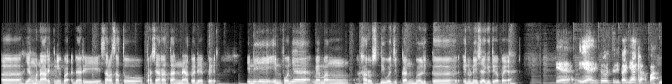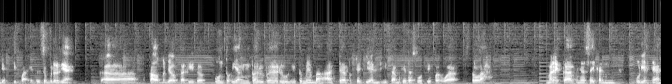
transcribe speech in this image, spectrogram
eh, yang menarik nih Pak dari salah satu persyaratan LPDP. Ini infonya memang harus diwajibkan balik ke Indonesia gitu ya Pak ya? Iya, iya itu ceritanya agak panjang sih Pak. Itu sebenarnya eh, kalau menjawab tadi itu untuk yang baru-baru itu memang ada perjanjian di hitam di atas putih bahwa setelah mereka menyelesaikan kuliahnya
